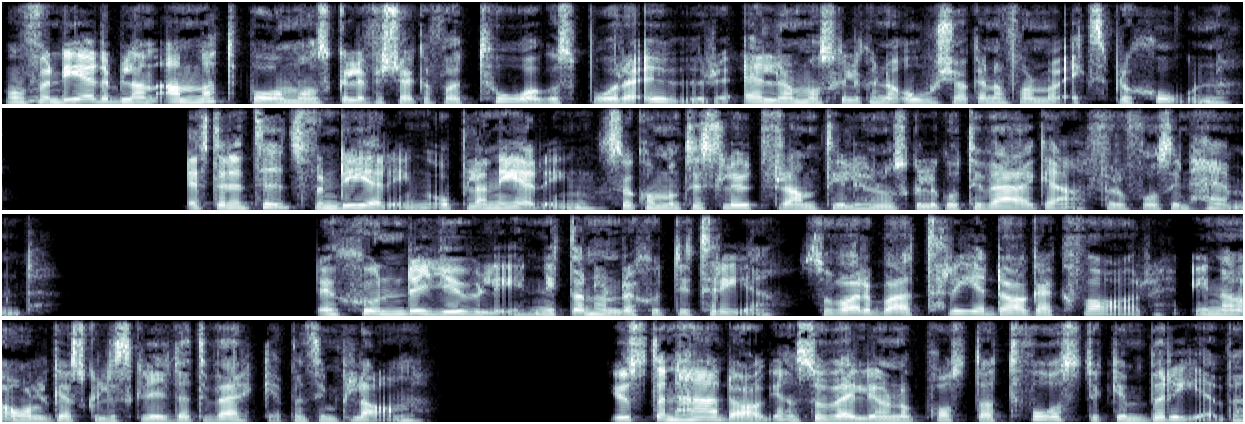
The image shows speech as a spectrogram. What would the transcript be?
Hon funderade bland annat på om hon skulle försöka få ett tåg att spåra ur eller om hon skulle kunna orsaka någon form av explosion. Efter en tids fundering och planering så kom hon till slut fram till hur hon skulle gå tillväga för att få sin hämnd. Den 7 juli 1973 så var det bara tre dagar kvar innan Olga skulle skrida till verket med sin plan. Just den här dagen så väljer hon att posta två stycken brev.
